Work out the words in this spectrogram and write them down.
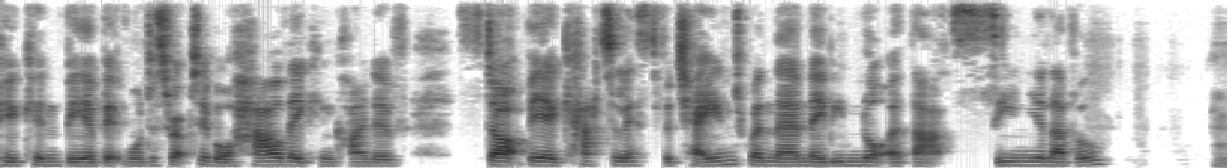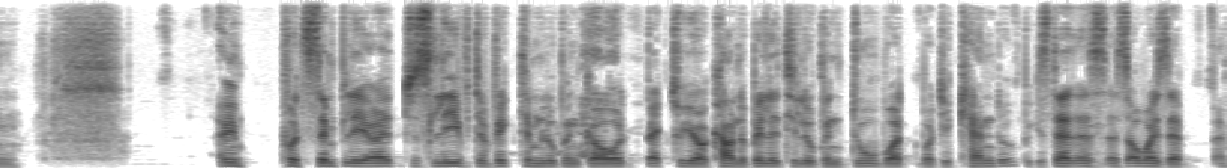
who can be a bit more disruptive or how they can kind of start being a catalyst for change when they're maybe not at that senior level? Hmm. I mean, put simply, right, just leave the victim loop and go back to your accountability loop and do what, what you can do because there's, there's always a, a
